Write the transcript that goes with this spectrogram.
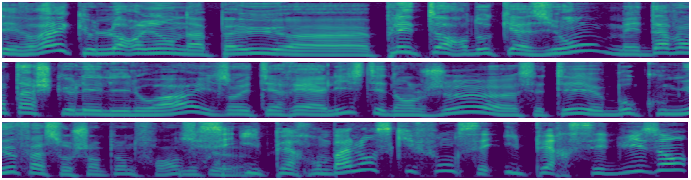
C'est vrai que Lorient n'a pas eu euh, pléthore d'occasions, mais davantage que les Lillois. Ils ont été réalistes et dans le jeu, euh, c'était beaucoup mieux face aux champions de France. Que- c'est hyper emballant ce qu'ils font, c'est hyper séduisant.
